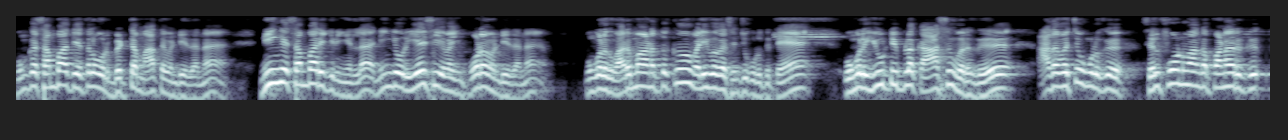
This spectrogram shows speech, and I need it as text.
உங்கள் சம்பாத்தியத்தில் ஒரு பெட்டை மாற்ற வேண்டியதானே நீங்கள் சம்பாதிக்கிறீங்கல்ல? நீங்கள் ஒரு ஏசியை வாங்கி போட வேண்டியதானே உங்களுக்கு வருமானத்துக்கும் வழிவகை செஞ்சு கொடுத்துட்டேன். உங்களுக்கு யூடியூப்பில் காசும் வருது. அதை வச்சு உங்களுக்கு செல்ஃபோன் வாங்க பணம் இருக்குது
